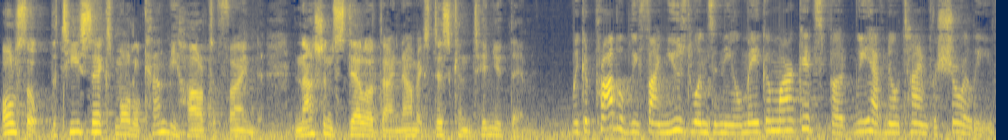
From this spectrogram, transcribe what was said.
Also, the T6 model can be hard to find. Nash and Stellar Dynamics discontinued them. We could probably find used ones in the Omega markets, but we have no time for shore leave.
